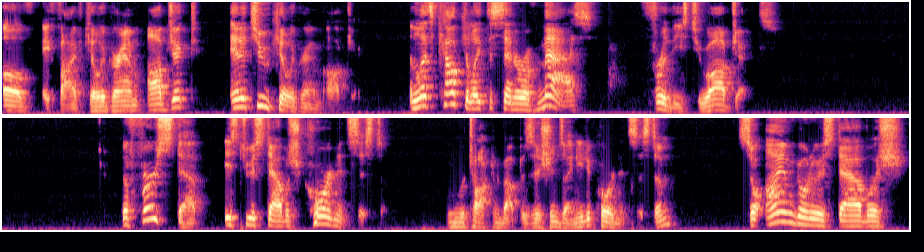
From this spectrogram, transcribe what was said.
of a 5 kilogram object and a 2 kilogram object. And let's calculate the center of mass for these two objects. The first step is to establish a coordinate system. When we're talking about positions, I need a coordinate system. So I am going to establish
